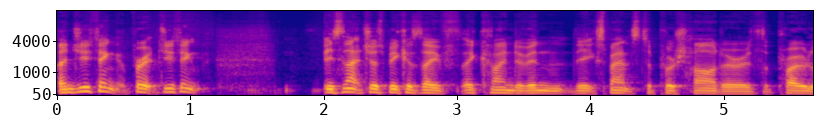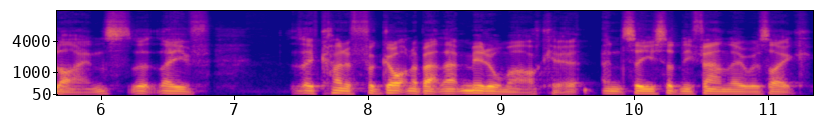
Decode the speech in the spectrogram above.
And do you think, Britt? Do you think is that just because they've they kind of in the expanse to push harder of the pro lines that they've they've kind of forgotten about that middle market, and so you suddenly found there was like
